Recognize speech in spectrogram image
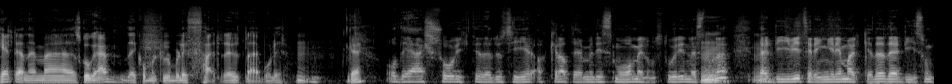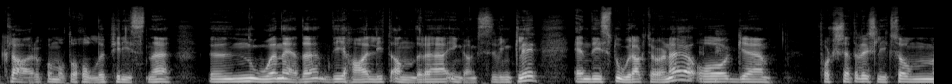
helt enige med Skogheim. Det kommer til å bli færre utleieboliger. Geir? Og det er så viktig det du sier, akkurat det med de små og mellomstore investorene. Det er de vi trenger i markedet. Det er de som klarer å på en måte holde prisene noe nede. De har litt andre inngangsvinkler enn de store aktørene. Og fortsetter det slik som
